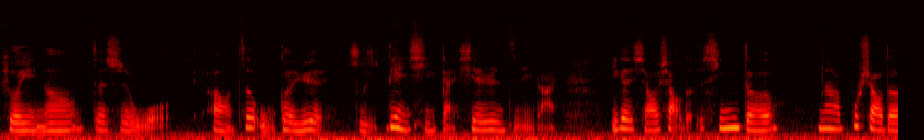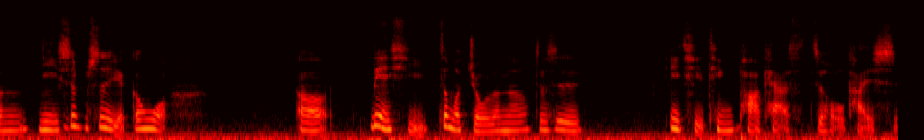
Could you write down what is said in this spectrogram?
所以呢，这是我呃这五个月以练习感谢日子以来一个小小的心得。那不晓得你是不是也跟我呃练习这么久了呢？就是一起听 Podcast 之后开始。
